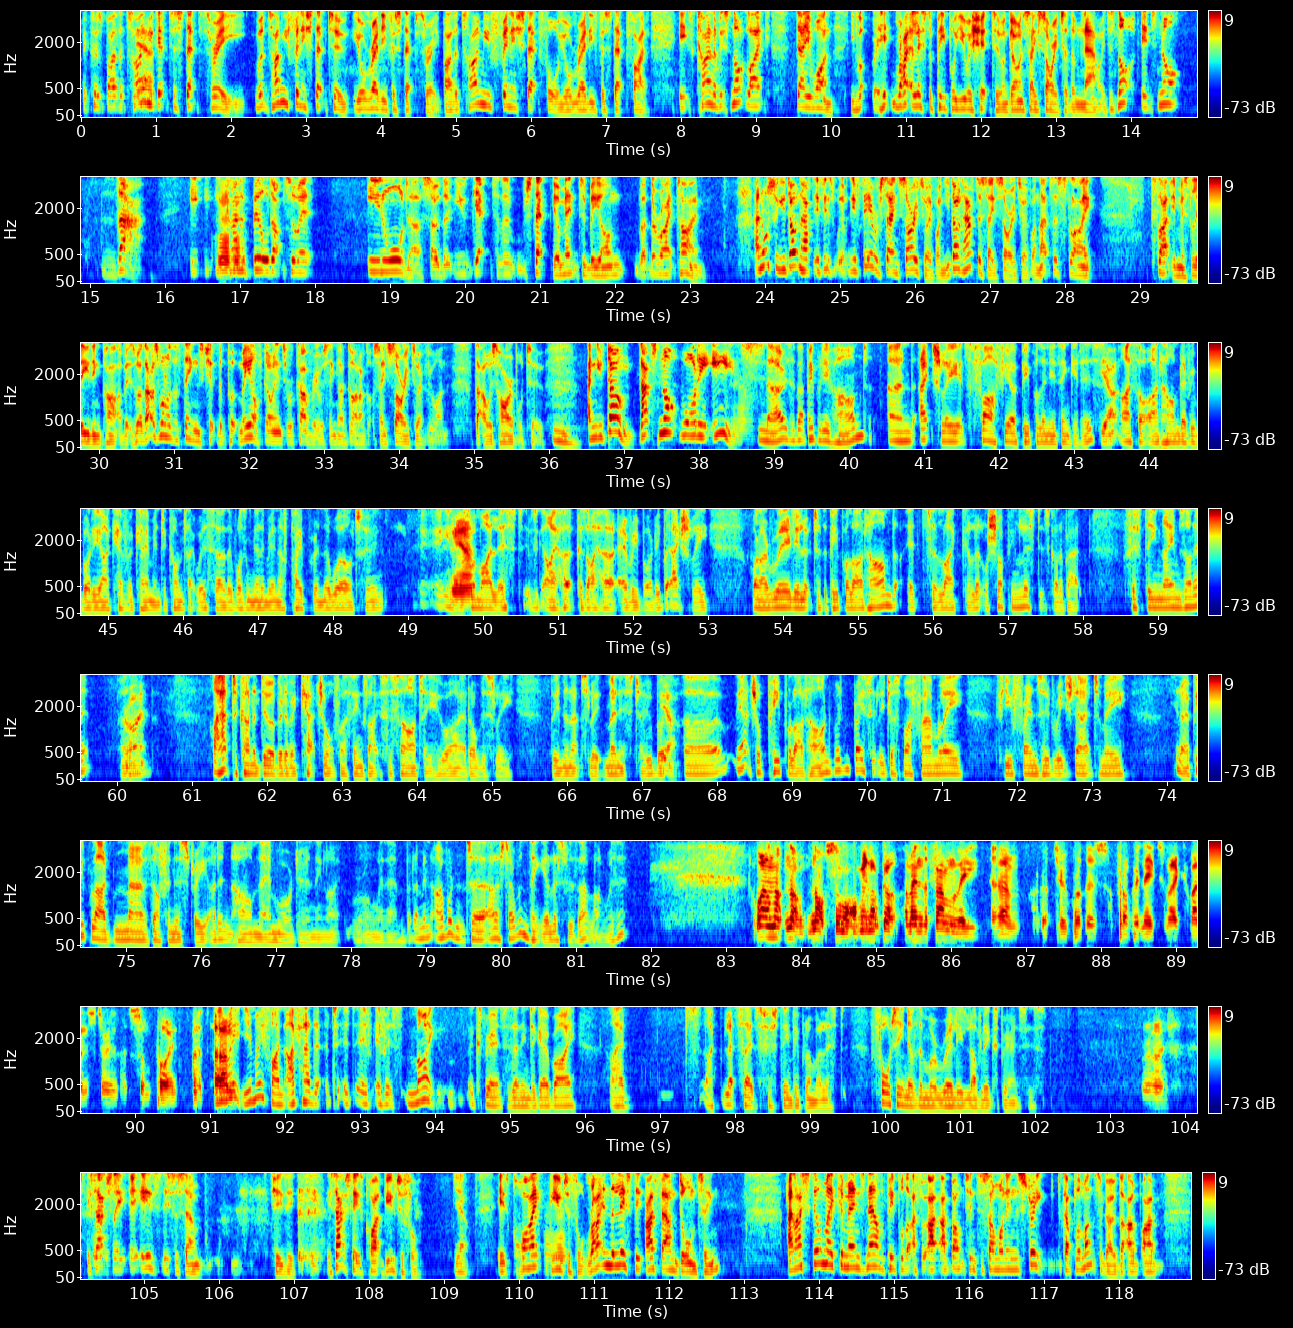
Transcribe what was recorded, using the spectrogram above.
Because by the time Yeah. you get to step three, by the time you finish step two, you're ready for step three. By the time you finish step four, you're ready for step five. It's kind of, it's not like day one. You've got hit, write a list of people you were shit to and go and say sorry to them now. It's not. It's not that. It, it- you mm-hmm. kind of build up to it in order so that you get to the step you're meant to be on at the right time. And also, you don't have to. If it's the fear of saying sorry to everyone, you don't have to say sorry to everyone. That's a slight slightly misleading part of it as well. That was one of the things, Chip, that put me off going into recovery. Was thinking, oh God, I've got to say sorry to everyone that I was horrible to, hmm. and you don't. That's not what it is. No, it's about people you've harmed, and actually, it's far fewer people than you think it is. Yeah. I thought I'd harmed everybody I ever came into contact with, so there wasn't going to be enough paper in the world to, you know, Yeah. for my list. It was I hurt because I hurt everybody, but actually, when I really looked at the people I'd harmed, it's a, like a little shopping list. It's got about fifteen names on it. and Right. I had to kind of do a bit of a catch-all for things like society, who I had obviously been an absolute menace to. But Yeah. uh, the actual people I'd harmed were basically just my family, a few friends who'd reached out to me. You know, people I'd mouthed off in the street. I didn't harm them or do anything like wrong with them. But I mean, I wouldn't, uh, Alistair, I wouldn't think your list was that long, was it? Well, not not not so. much. I mean, I've got. I mean, the family. Um, I've got two brothers. I probably need to make amends to at some point. But you, um, may, you may find I've had it- it- if, if it's my experience is anything to go by, I had let's say it's fifteen people on my list. Fourteen of them were really lovely experiences. right. It's actually it is. This will sound cheesy. It's actually it's quite beautiful. Yeah, It's quite beautiful. Right in the list, I found daunting. And I still make amends now. The people that I bumped into someone in the street a couple of months ago that I, I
